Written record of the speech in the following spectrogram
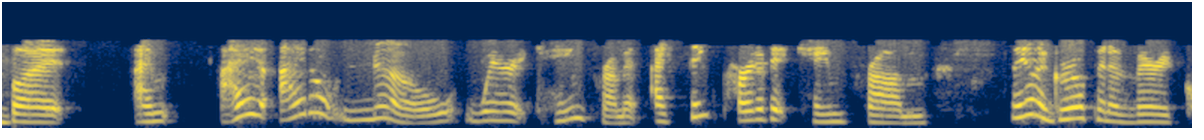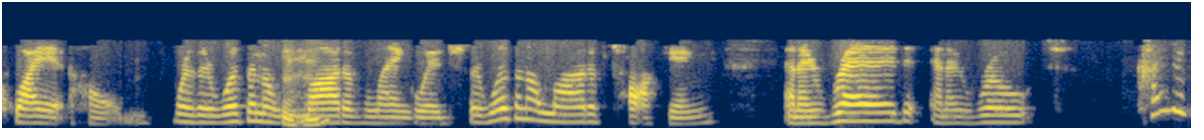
but I'm I I don't know where it came from. It I think part of it came from I grew up in a very quiet home where there wasn't a mm-hmm. lot of language. There wasn't a lot of talking. And I read and I wrote kind of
